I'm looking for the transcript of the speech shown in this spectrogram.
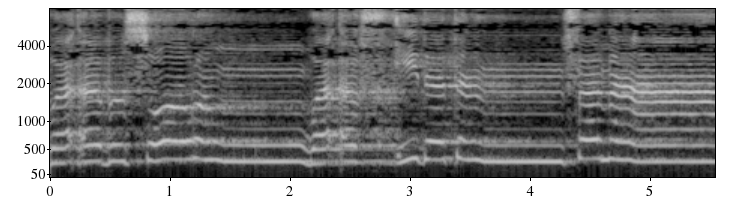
وَأَبْصَارًا وَأَفْئِدَةً فَمَا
